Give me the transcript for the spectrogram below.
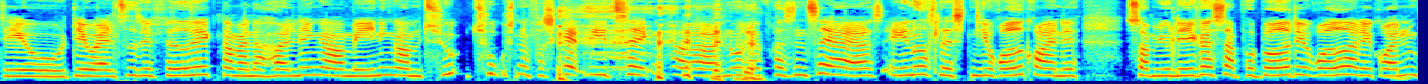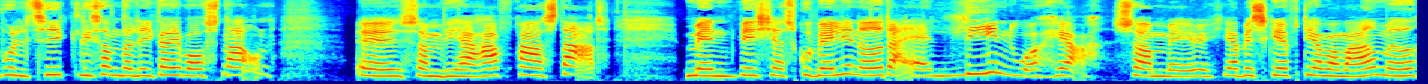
Det er, jo, det er jo altid det fede, ikke? når man har holdninger og meninger om tu- tusind forskellige ting. Og nu repræsenterer jeg også enhedslisten, de rødgrønne, som jo ligger sig på både det røde og det grønne politik, ligesom der ligger i vores navn, øh, som vi har haft fra start. Men hvis jeg skulle vælge noget, der er lige nu og her, som øh, jeg beskæftiger mig meget med,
